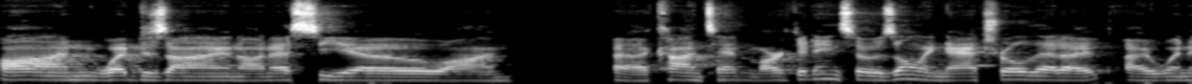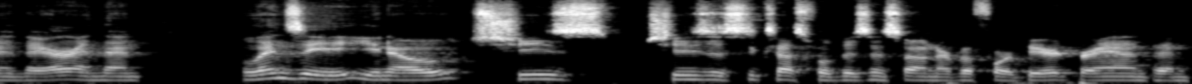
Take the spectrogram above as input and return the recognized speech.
on web design, on SEO, on uh, content marketing. So it was only natural that I, I went in there. And then Lindsay, you know, she's she's a successful business owner before Beardbrand, and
